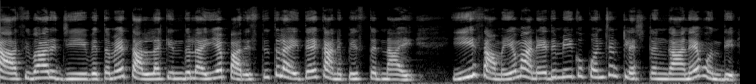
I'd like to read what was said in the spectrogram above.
రాశి వారి జీవితమే తల్లకిందులయ్యే పరిస్థితులు అయితే కనిపిస్తున్నాయి. ఈ సమయం అనేది మీకు కొంచెం క్లిష్టంగానే ఉంది.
